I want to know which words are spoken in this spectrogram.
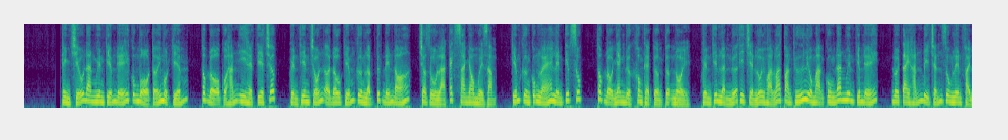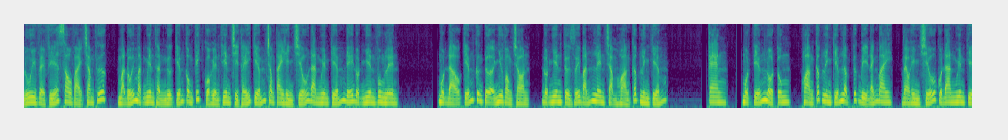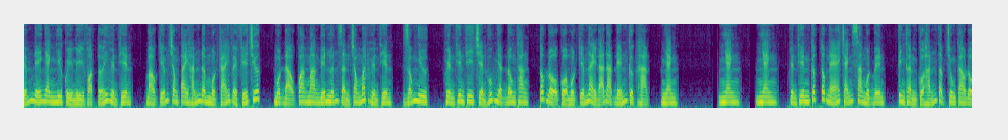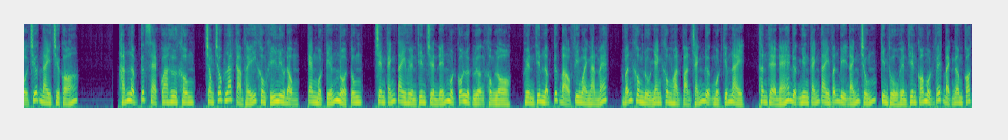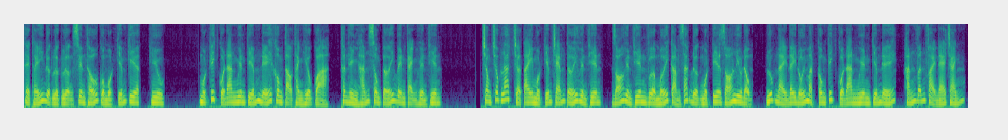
Hình chiếu đan nguyên kiếm đế cũng bổ tới một kiếm, tốc độ của hắn y hệt tia chớp, huyền thiên trốn ở đâu kiếm cương lập tức đến đó, cho dù là cách xa nhau 10 dặm, kiếm cương cũng lóe lên tiếp xúc, tốc độ nhanh được không thể tưởng tượng nổi, huyền thiên lần nữa thi triển lôi hỏa loa toàn thứ liều mạng cùng đan nguyên kiếm đế, đôi tay hắn bị chấn rung lên phải lui về phía sau vài trăm thước, mà đối mặt nguyên thần ngự kiếm công kích của huyền thiên chỉ thấy kiếm trong tay hình chiếu đan nguyên kiếm đế đột nhiên vung lên. Một đạo kiếm cương tựa như vòng tròn, đột nhiên từ dưới bắn lên chạm hoàng cấp linh kiếm. Keng, một tiếng nổ tung, hoàng cấp linh kiếm lập tức bị đánh bay, vèo hình chiếu của đan nguyên kiếm đế nhanh như quỷ mị vọt tới huyền thiên, bảo kiếm trong tay hắn đâm một cái về phía trước, một đạo quang mang biến lớn dần trong mắt huyền thiên, giống như, huyền thiên thi triển húc nhật đông thăng, tốc độ của một kiếm này đã đạt đến cực hạn, nhanh, nhanh, nhanh, huyền thiên cấp tốc né tránh sang một bên, tinh thần của hắn tập trung cao độ trước nay chưa có. Hắn lập tức xẹt qua hư không, trong chốc lát cảm thấy không khí lưu động, ken một tiếng nổ tung, trên cánh tay huyền thiên truyền đến một cỗ lực lượng khổng lồ, huyền thiên lập tức bảo phi ngoài ngàn mét, vẫn không đủ nhanh không hoàn toàn tránh được một kiếm này, thân thể né được nhưng cánh tay vẫn bị đánh trúng, kim thủ huyền thiên có một vết bạch ngâm có thể thấy được lực lượng xuyên thấu của một kiếm kia, hưu. Một kích của đan nguyên kiếm đế không tạo thành hiệu quả, thân hình hắn xông tới bên cạnh huyền thiên. Trong chốc lát trở tay một kiếm chém tới huyền thiên, gió huyền thiên vừa mới cảm giác được một tia gió lưu động, lúc này đây đối mặt công kích của đan nguyên kiếm đế, hắn vẫn phải né tránh.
